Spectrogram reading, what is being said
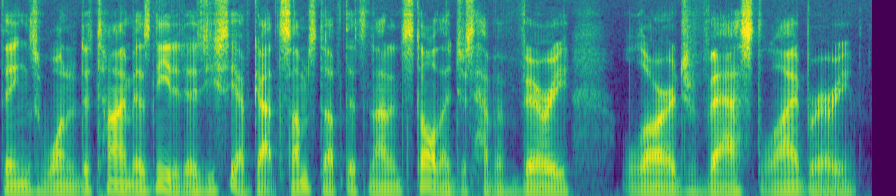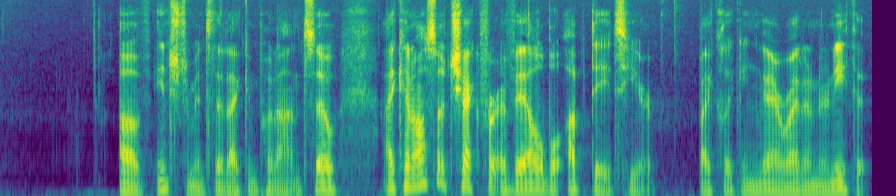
things one at a time as needed. As you see, I've got some stuff that's not installed. I just have a very large, vast library of instruments that I can put on. So I can also check for available updates here by clicking there right underneath it.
